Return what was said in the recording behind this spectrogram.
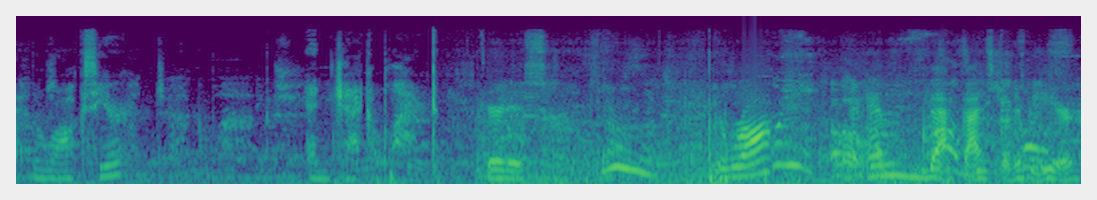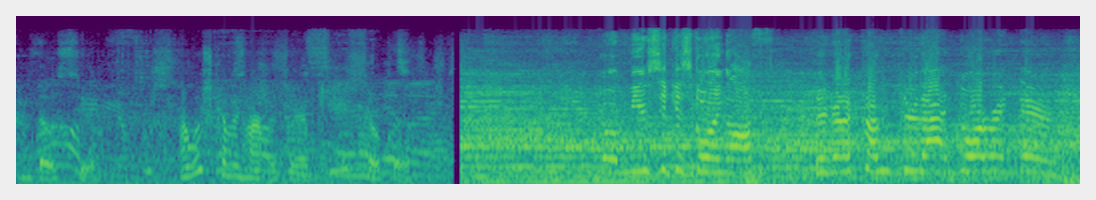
And the Rock's here. And Jack Black. And Jack Black. Here it is. The Rock and that guy's gonna be here. Those two. I wish Kevin Hart was here. He's so cool. Yo, music is going off. They're gonna come through that door right there.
